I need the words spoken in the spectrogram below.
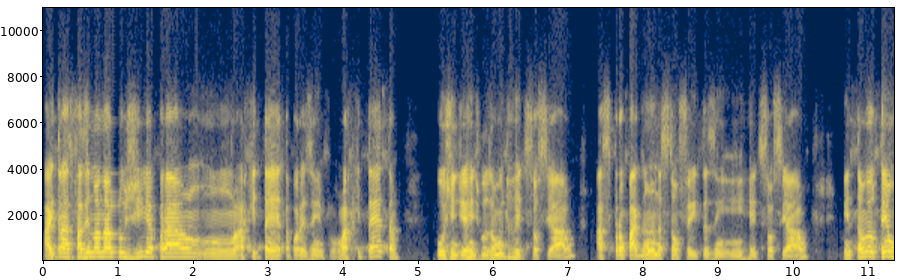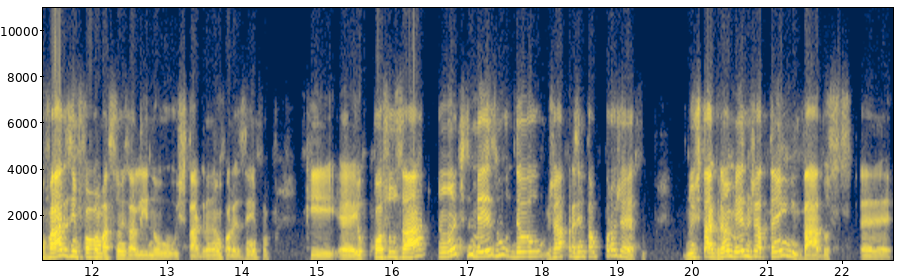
Aí, fazendo analogia para um, um arquiteta, por exemplo. Um arquiteta, hoje em dia a gente usa muito rede social, as propagandas são feitas em, em rede social. Então, eu tenho várias informações ali no Instagram, por exemplo, que é, eu posso usar antes mesmo de eu já apresentar o projeto. No Instagram mesmo já tem dados é,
